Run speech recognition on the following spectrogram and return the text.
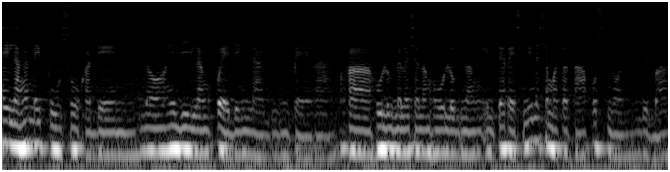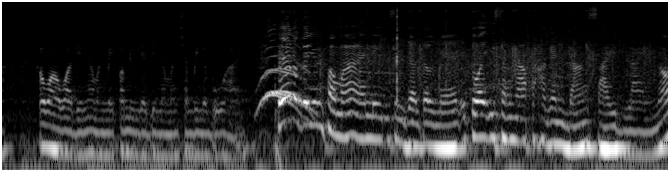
kailangan may puso ka din, no? Hindi lang pwedeng laging pera. Baka hulog na lang siya ng hulog ng interest, hindi na siya matatapos nun, 'di ba? Kawawa din naman, may pamilya din naman siyang binubuhay. Pero gayon pa man, ladies and gentlemen, ito ay isang napakagandang sideline, no?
